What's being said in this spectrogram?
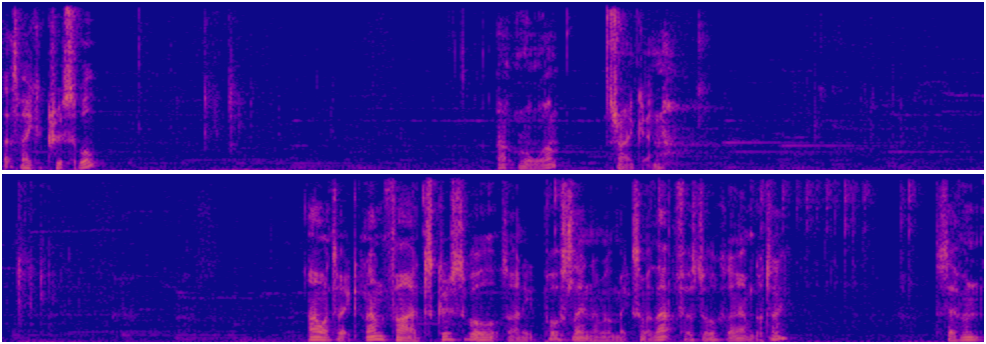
Let's make a crucible. Wrong one. try again. I want to make an unfired crucible, so I need porcelain. Going to make some of that first of all, because I haven't got any. Seven.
